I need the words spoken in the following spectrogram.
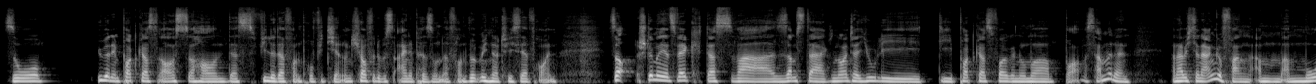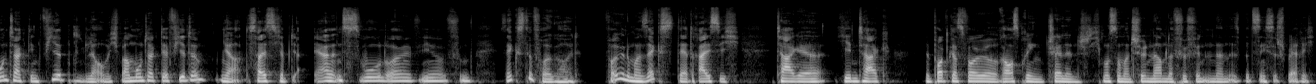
so über den Podcast rauszuhauen, dass viele davon profitieren. Und ich hoffe, du bist eine Person davon. Würde mich natürlich sehr freuen. So, Stimme jetzt weg. Das war Samstag, 9. Juli, die Podcast-Folge Nummer, boah, was haben wir denn? Wann habe ich denn angefangen? Am, am Montag, den vierten, glaube ich. War Montag der vierte? Ja, das heißt, ich habe die 1, 2, 3, 4, 5, sechste Folge heute. Folge Nummer 6 der 30 Tage, jeden Tag eine Podcast-Folge rausbringen, Challenge. Ich muss noch mal einen schönen Namen dafür finden, dann wird es nicht so sperrig.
